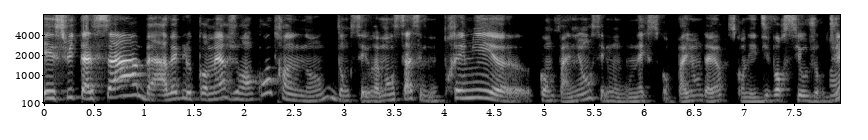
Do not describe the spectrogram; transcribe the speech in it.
Et suite à ça, ben, avec le commerce, je rencontre un homme. Donc, c'est vraiment ça, c'est mon premier euh, compagnon, c'est mon ex-compagnon d'ailleurs, parce qu'on est divorcés aujourd'hui.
